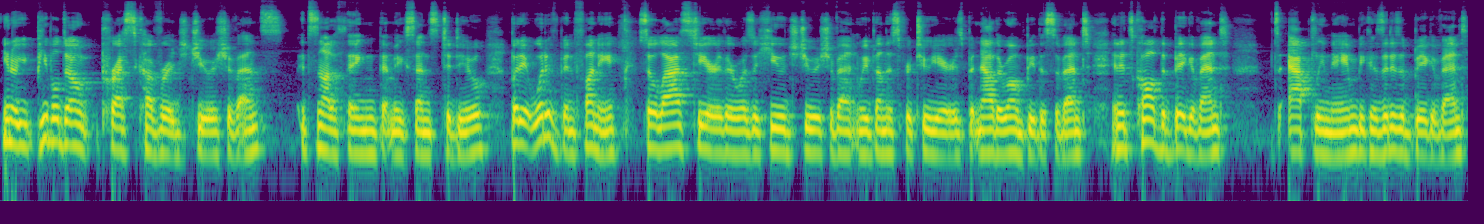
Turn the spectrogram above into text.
you know, people don't press coverage Jewish events. It's not a thing that makes sense to do, but it would have been funny. So last year there was a huge Jewish event. We've done this for two years, but now there won't be this event, and it's called the Big Event it's aptly named because it is a big event.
